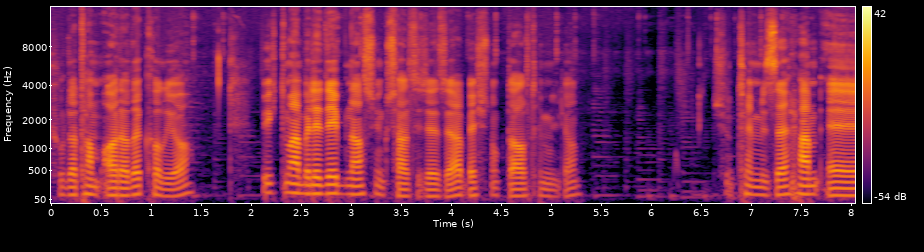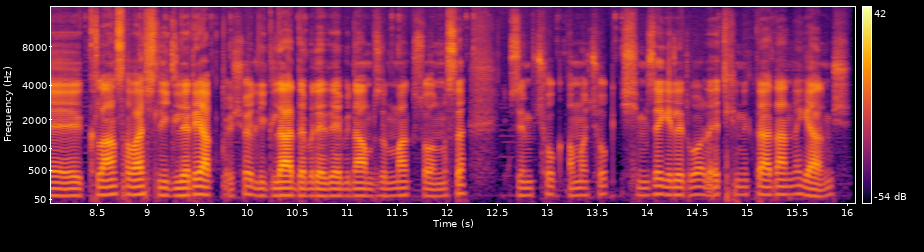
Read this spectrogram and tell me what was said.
Şurada tam arada kalıyor. Büyük ihtimal belediye binası yükselteceğiz ya. 5.6 milyon. Şu temize hem ee, klan savaş ligleri yaklaşıyor. Liglerde belediye binamızın max olması bizim çok ama çok işimize gelir. Bu arada etkinliklerden ne gelmiş?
